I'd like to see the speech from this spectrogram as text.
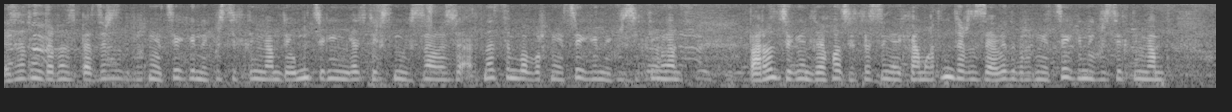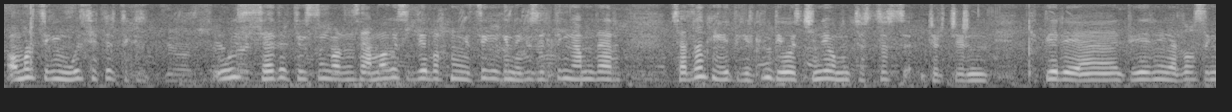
ясаалан дарнаас базарсад бурхан эцэг их нөхрсөлтийн намд өмнө зөгийн ялж тэгсэн гэсэн альнаасан ба бурхан эцэг их нөхрсөлтийн намд баруун зөгийн лахаа зэтсэн их хамгаалан дарнаас авид бурхан эцэг их нөхрсөлтийн намд умар зөгийн үл сэтэр үл сэтэр тэгсэн орноос амаагаас өдөө бурхан эцэг их нөхрсөлтийн намдаар салон хийгээд гэрлэн тэгөөс чиний өмнө тус тус төрж ирнэ тэгэхээр тэгэрний ялгуусан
